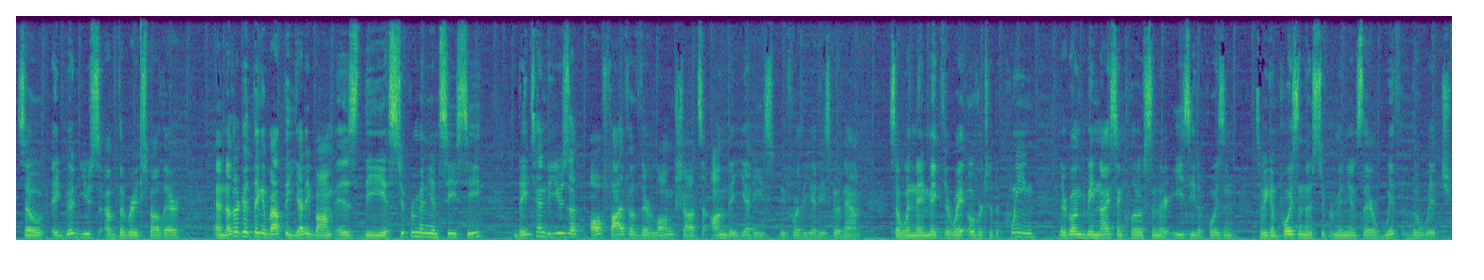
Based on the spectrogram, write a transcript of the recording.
So a good use of the Rage Spell there. Another good thing about the Yeti Bomb is the Super Minion CC. They tend to use up all five of their long shots on the Yetis before the Yetis go down. So when they make their way over to the Queen, they're going to be nice and close and they're easy to poison. So we can poison those super minions there with the Witch,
